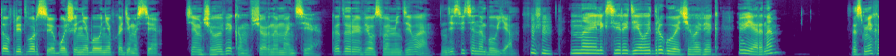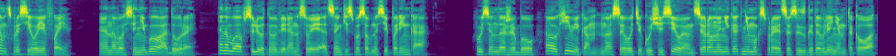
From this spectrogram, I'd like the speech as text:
то в притворстве больше не было необходимости. Тем человеком в черной мантии, который вел с вами дела, действительно был я. но эликсиры делает другой человек, верно? Со смехом спросила Ефэй. Она вовсе не была дурой. Она была абсолютно уверена в своей оценке способностей паренька. Пусть он даже был алхимиком, но с его текущей силой он все равно никак не мог справиться с изготовлением такого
